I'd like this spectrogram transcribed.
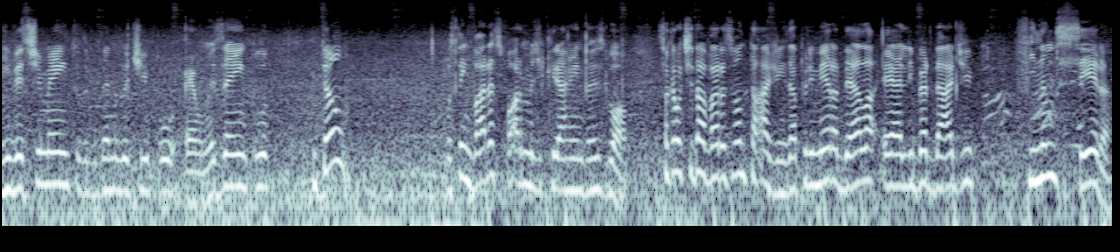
investimentos, dependendo do tipo, é um exemplo. Então, você tem várias formas de criar renda residual. Só que ela te dá várias vantagens. A primeira dela é a liberdade financeira.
